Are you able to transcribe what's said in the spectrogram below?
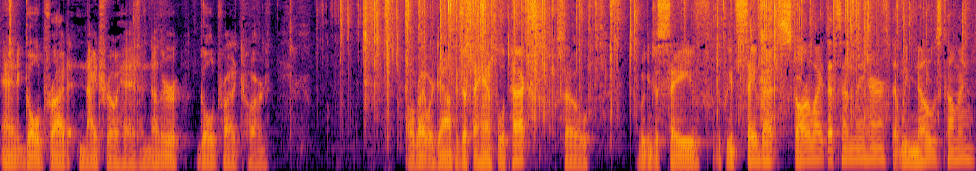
And Gold Pride Nitro Head. Another Gold Pride card. All right, we're down to just a handful of packs. So we can just save, if we can save that Starlight that's in there that we know is coming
